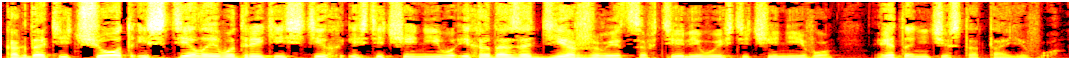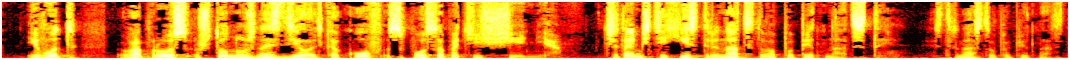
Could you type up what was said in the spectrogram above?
когда течет из тела его, третий стих, истечение его, и когда задерживается в теле его истечение его. Это нечистота его. И вот вопрос, что нужно сделать, каков способ очищения. Читаем стихи с 13 по 15. С 13 по 15.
